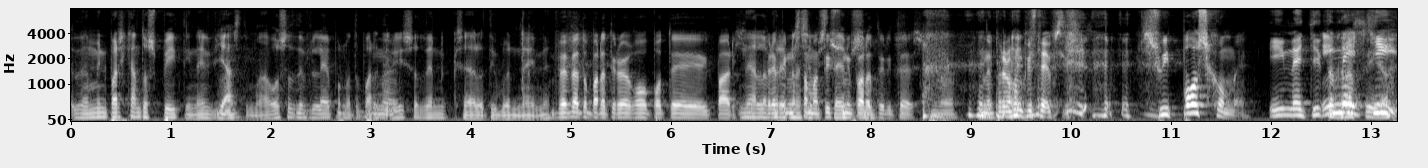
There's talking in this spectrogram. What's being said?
να μην υπάρχει καν το σπίτι, να είναι Ναι. διάστημα. Όσο δεν βλέπω να το παρατηρήσω, δεν ξέρω τι μπορεί να είναι. Βέβαια το παρατηρώ εγώ, οπότε υπάρχει. Ναι, αλλά πρέπει, πρέπει να να σε σταματήσουν οι πιστέψω. παρατηρητές. ναι. ναι, πρέπει να με πιστέψεις. Σου υπόσχομαι. Είναι εκεί το Είναι γραφείο. εκεί.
